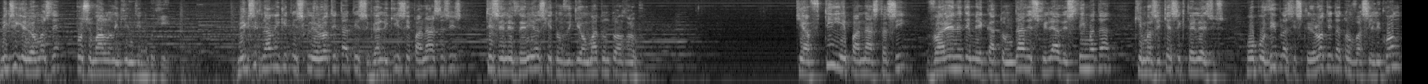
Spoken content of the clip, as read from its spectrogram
Μην ξεγελιόμαστε πόσο μάλλον εκείνη την εποχή. Μην ξεχνάμε και την σκληρότητα της Γαλλικής Επανάστασης, της ελευθερίας και των δικαιωμάτων του ανθρώπου. Και αυτή η Επανάσταση βαραίνεται με εκατοντάδες χιλιάδες θύματα και μαζικές εκτελέσεις, όπου δίπλα στη σκληρότητα των βασιλικών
